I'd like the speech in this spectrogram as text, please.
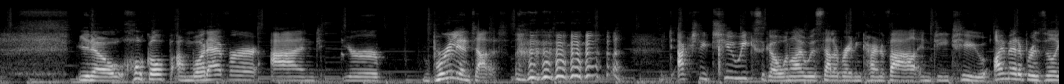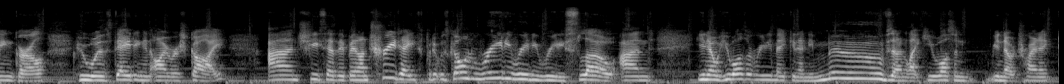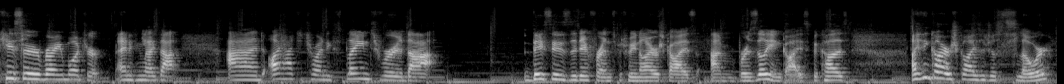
you know, hook up and whatever and you're brilliant at it. actually two weeks ago when I was celebrating Carnival in D2, I met a Brazilian girl who was dating an Irish guy and she said they'd been on three dates but it was going really really really slow and you know he wasn't really making any moves and like he wasn't you know trying to kiss her very much or anything like that and I had to try and explain to her that this is the difference between Irish guys and Brazilian guys because I think Irish guys are just slower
